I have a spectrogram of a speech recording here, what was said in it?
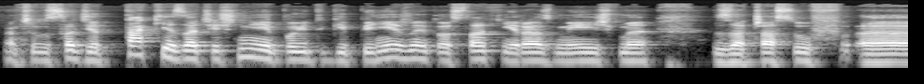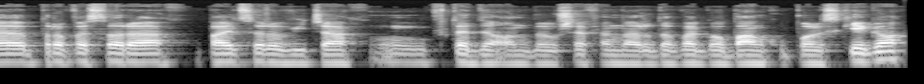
Znaczy w zasadzie takie zacieśnienie polityki pieniężnej to ostatni raz mieliśmy za czasów e, profesora Balcerowicza, wtedy on był szefem Narodowego Banku Polskiego,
